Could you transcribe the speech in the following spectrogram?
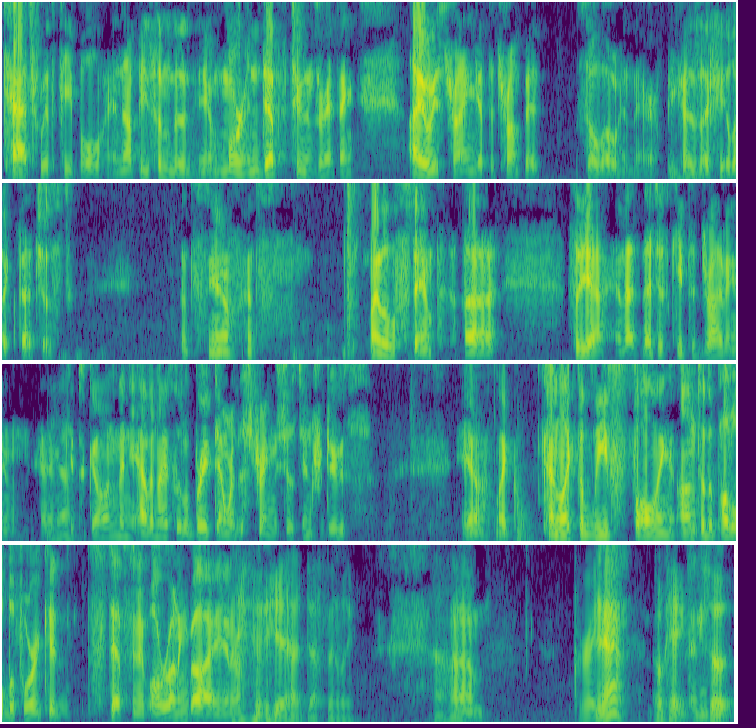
catch with people and not be some of the you know more in depth tunes or anything, I always try and get the trumpet solo in there because I feel like that just that's you know that's my little stamp. Uh, so yeah, and that, that just keeps it driving and, Yeah. keeps it going. And then you have a nice little breakdown where the strings just introduce, yeah, like kind of like the leaf falling onto the puddle before a kid steps in it while running by. You know, yeah definitely um, great yeah, Okay, And- so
